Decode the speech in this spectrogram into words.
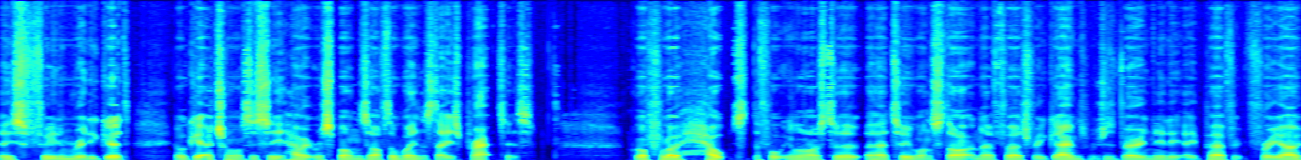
is feeling really good. He'll get a chance to see how it responds after Wednesday's practice. Garoppolo helped the 49ers to a uh, 2-1 start in their first three games, which is very nearly a perfect 3-0,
